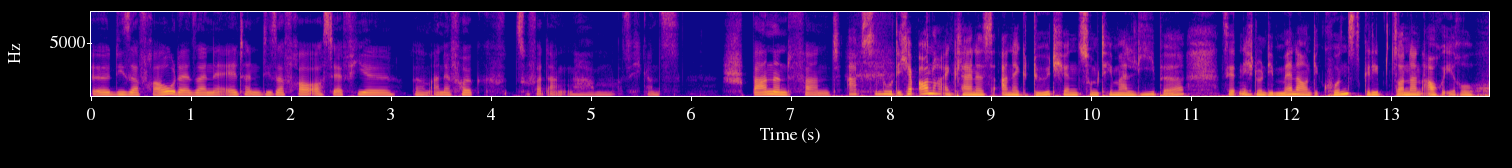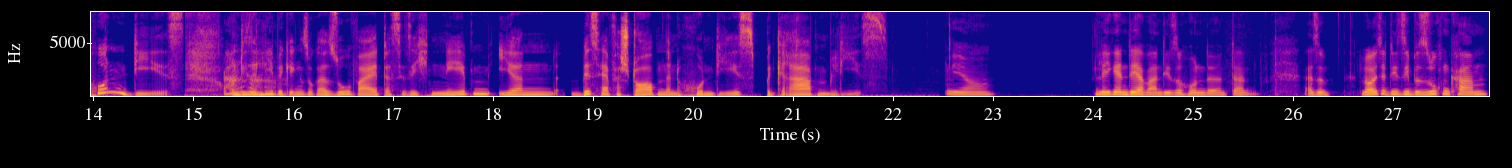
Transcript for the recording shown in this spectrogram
äh, dieser Frau oder seine Eltern dieser Frau auch sehr viel ähm, an Erfolg zu verdanken haben, was ich ganz spannend fand. Absolut. Ich habe auch noch ein kleines Anekdötchen zum Thema Liebe. Sie hat nicht nur die Männer und die Kunst geliebt, sondern auch ihre Hundis. Und diese Liebe ging sogar so weit, dass sie sich neben ihren bisher verstorbenen Hundis begraben ließ. Ja. Legendär waren diese Hunde. Da, also Leute, die sie besuchen kamen,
